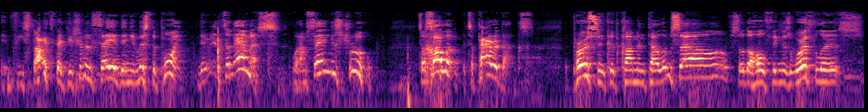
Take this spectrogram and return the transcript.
If he starts that you shouldn't say it, then you miss the point. There, it's an emes. What I'm saying is true. It's a cholam. It's a paradox. The person could come and tell himself, so the whole thing is worthless.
